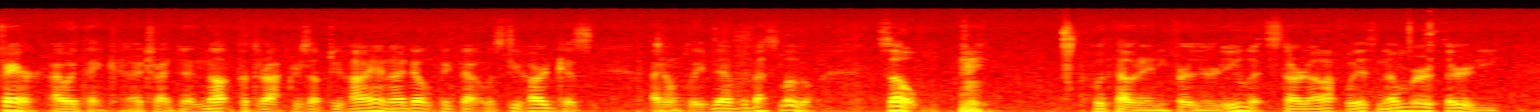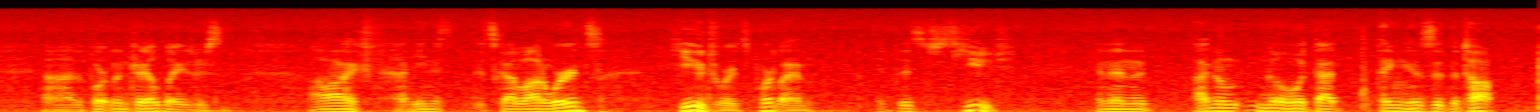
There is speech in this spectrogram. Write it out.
fair, I would think. I tried to not put the Raptors up too high, and I don't think that was too hard because I don't believe they have the best logo. So, without any further ado, let's start off with number 30, uh, the Portland Trailblazers. Uh, I mean, it's, it's got a lot of words, huge words. Portland, it, it's just huge. And then it, I don't know what that thing is at the top.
